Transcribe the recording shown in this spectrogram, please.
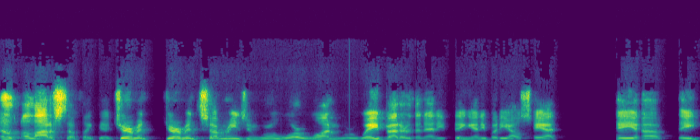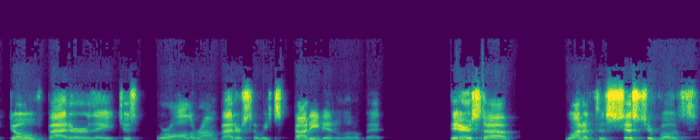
A, lot of stuff like that. German German submarines in World War One were way better than anything anybody else had. They uh, they dove better. They just were all around better. So we studied it a little bit. There's uh, one of the sister boats.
